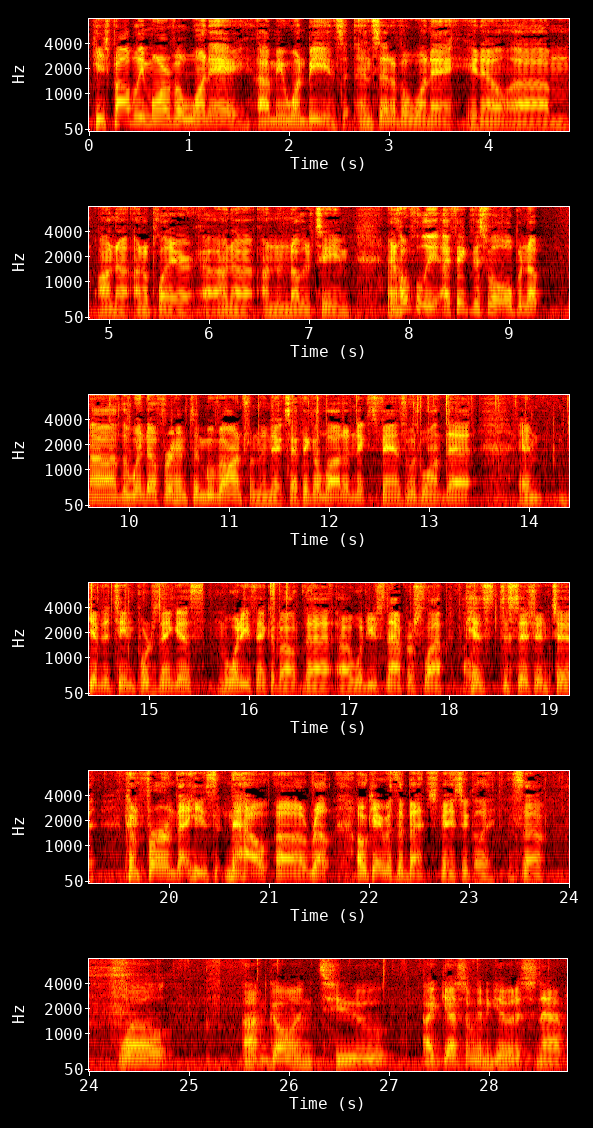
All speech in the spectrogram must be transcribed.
he's probably more of a one A, I mean one B instead of a one A. You know, um, on a on a player uh, on a on another team, and hopefully, I think this will open up uh, the window for him to move on from the Knicks. I think a lot of Knicks fans would want that and give the team Porzingis. What do you think about that? Uh, would you snap or slap his decision to confirm that he's now uh, re- okay with the bench, basically? So, well, I'm going to. I guess I'm to give it a snap.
